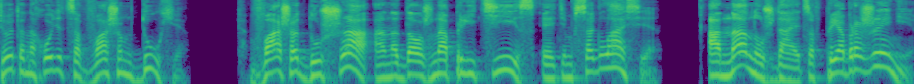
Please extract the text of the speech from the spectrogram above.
все это находится в вашем духе. Ваша душа, она должна прийти с этим в согласие. Она нуждается в преображении.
